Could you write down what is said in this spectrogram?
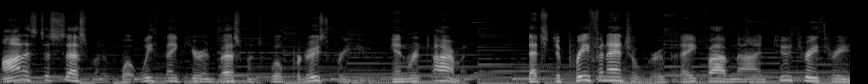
honest assessment of what we think your investments will produce for you in retirement. That's Dupree Financial Group at 859 233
